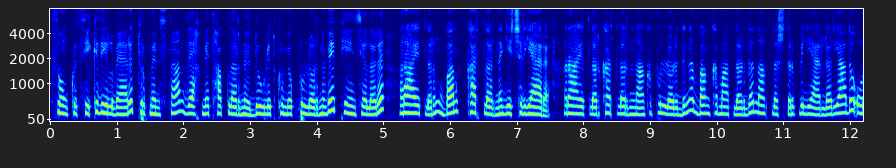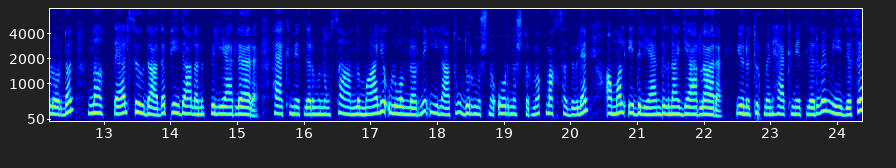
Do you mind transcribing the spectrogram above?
Soňky sekiz ýyl bäri Türkmenistan zähmet haklaryny, döwlet kömek pullaryny we pensiýalary raýatlaryň bank kartlaryna geçirýär. Raýatlar kartlaryndaky pullary diňe bankomatlarda nagtlaşdyryp bilýärler ýa-da olardan nagt däl söwdada peýdalanyp bilýärler. Häkimiýetler munuň sanly maliýe ulgamlaryny ilatyň durmuşyna ornaşdyrmak maksady bilen amal edilýändigini aýdýarlar. Ýöne türkmen häkimiýetleri we mediasy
